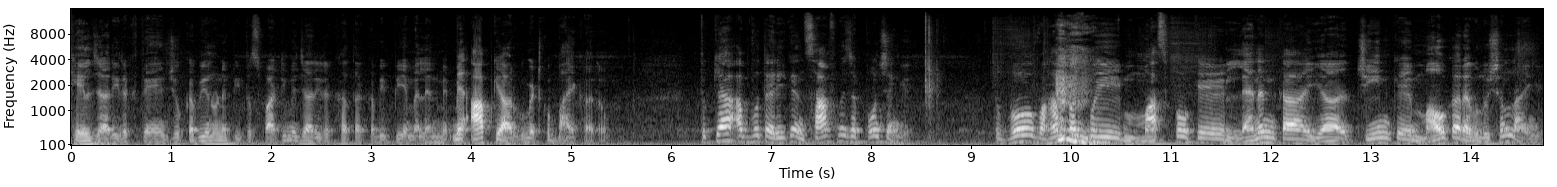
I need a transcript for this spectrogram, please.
کھیل جاری رکھتے ہیں جو کبھی انہوں نے پیپلز پارٹی میں جاری رکھا تھا کبھی پی ایم ایل این میں۔ میں آپ کے آرگومنٹ کو بائی کر رہا ہوں۔ تو کیا اب وہ تحریک انصاف میں جب پہنچیں گے؟ تو وہ وہاں پر کوئی ماسکو کے لینن کا یا چین کے ماؤ کا ریولوشن لائیں گے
